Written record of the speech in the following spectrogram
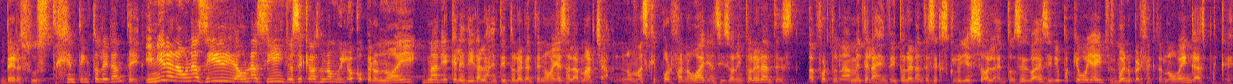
versus gente intolerante. Y miren, aún así, aún así, yo sé que va a sonar muy loco, pero no hay nadie que le diga a la gente intolerante no vayas a la marcha. No más que porfa no vayan si son intolerantes. Afortunadamente la gente intolerante se excluye sola. Entonces va a decir yo para qué voy ahí. Pues bueno, perfecto, no vengas porque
